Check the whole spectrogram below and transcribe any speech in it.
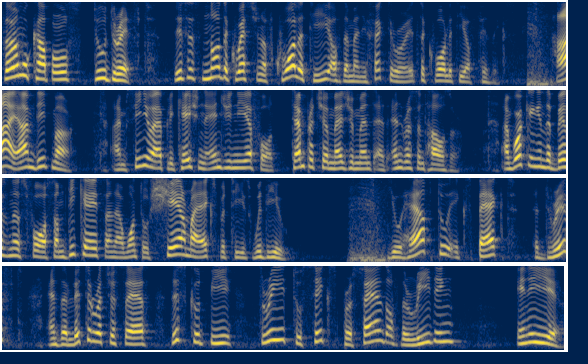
thermocouples do drift. This is not a question of quality of the manufacturer, it's a quality of physics. Hi, I'm Dietmar. I'm Senior Application Engineer for Temperature Measurement at Endress & Hauser. I'm working in the business for some decades and I want to share my expertise with you. You have to expect a drift and the literature says this could be 3 to 6% of the reading in a year.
